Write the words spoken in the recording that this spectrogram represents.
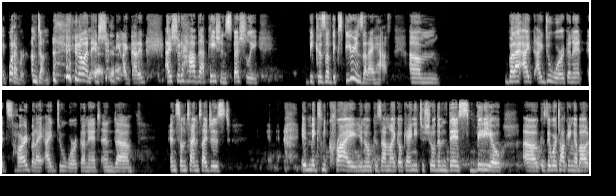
like whatever, I'm done. you know, and yeah, it shouldn't yeah. be like that. It, I should have that patience, especially because of the experience that I have. Um, but I, I, I do work on it. It's hard, but I, I do work on it. And, uh, and sometimes I just, it makes me cry, you know, because I'm like, okay, I need to show them this video because uh, they were talking about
